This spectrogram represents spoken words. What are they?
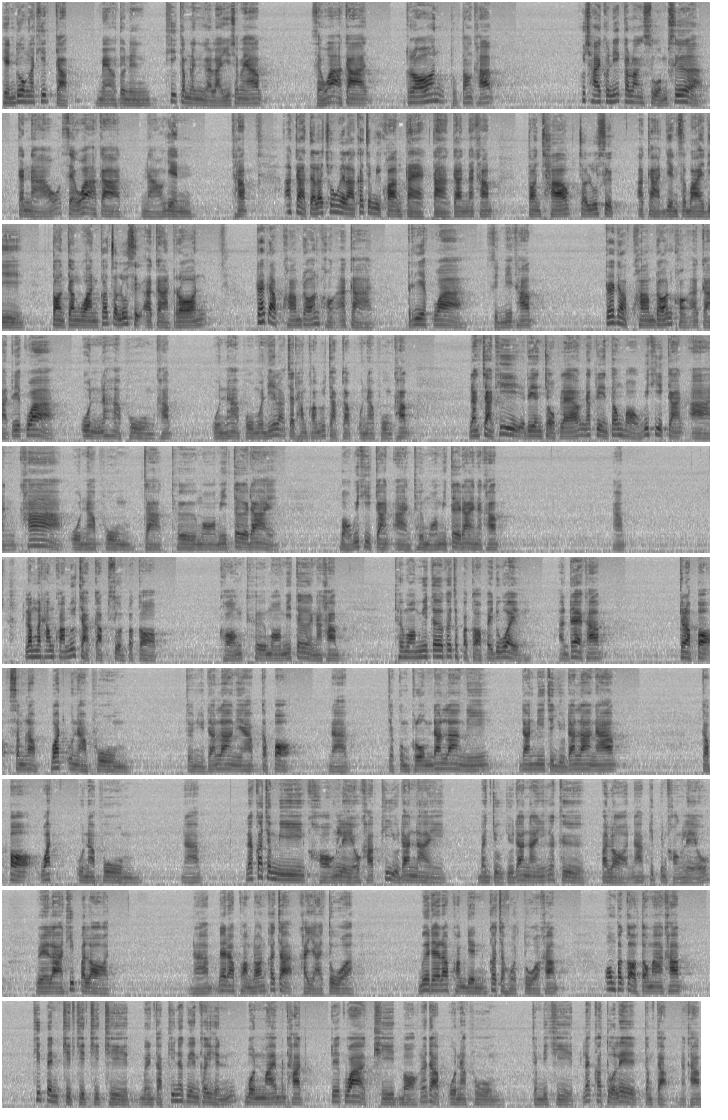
เห็นดวงอาทิตย์กับแมวตัวหนึ่งที่กำลังเหงื่อไหลอยู่ใช่ไหมครับแสดงว่าอากาศร้อนถูกต้องครับ ผู้ชายคนนี้กำลังสวมเสื้อกันหนาวแสดงว่าอากาศหนาวเย็นครับอากาศแต่ละช่วงเวลาก็จะมีความแตกต่างกันนะครับ ตอนเช้าจะรู้สึกอากาศเย็นสบายดี ตอนกลางวันก็จะรู้สึกอากาศร้อน ระดับความร้อนของอากาศ เรียกว่าสิ่งนี้ครับ ระดับความร้อนของอากาศเรียกว่า อุณหภูมิครับ อุณหภูมิวันนี้เราจะทำความรู้จักกับอุณหภูมิครับ หลังจากที่เรียนจบแล้วนักเรียนต้องบอกวิธีการอ่านค่าอุณหภูมิจากเทอร์โมมิเตอร์ได้ บอกวิธีการอ่านเทอร์โมมิเตอร์ได้นะครับครับ เรามาทำความรู้จักกับส่วนประกอบของเทอร์โมมิเตอร์นะครับเทอร์โมมิเตอร์ก็จะประกอบไปด้วย อันแรกครับ กระเป๋อสำหรับวัดอุณหภูมิ จะอยู่ด้านล่างนี้ครับกระเป๋อนะครับจะกลมๆด้านล่างนี้ ด้านนี้จะอยู่ด้านล่างนะครับ กระเป๋อวัดอุณหภูมินะครับแล้วก็จะมีของเหลวครับที่อยู่ด้านในบรรจุอยู่ด้านในนี้ก็คือประหลอดนะครับที่เป็นของเหลว เวลาที่ประหลอดนะครับได้รับความร้อนก็จะขยายตัว เมื่อได้รับความเย็นก็จะหดตัวครับ องค์ประกอบต่อมาครับ ที่เป็นขีดขีดขีดขีดเหมือนกับที่นักเรียนเคยเห็นบนไม้บรรทัด เรียกว่าขีดบอกระดับอุณหภูมิ จะมีขีดและก็ตัวเลขกำกับนะครับ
